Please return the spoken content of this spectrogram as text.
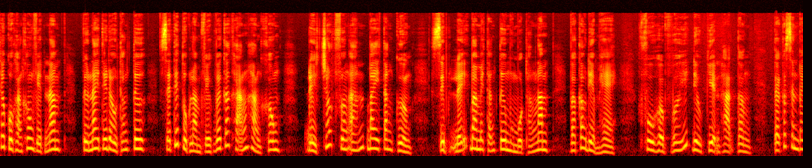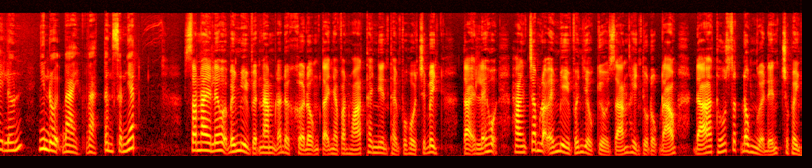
Theo Cục Hàng không Việt Nam, từ nay tới đầu tháng 4 sẽ tiếp tục làm việc với các hãng hàng không để chốt phương án bay tăng cường dịp lễ 30 tháng 4 mùng 1 tháng 5 và cao điểm hè, phù hợp với điều kiện hạ tầng tại các sân bay lớn như Nội Bài và Tân Sơn Nhất. Sáng nay, lễ hội bánh mì Việt Nam đã được khởi động tại nhà văn hóa Thanh niên thành phố Hồ Chí Minh. Tại lễ hội, hàng trăm loại bánh mì với nhiều kiểu dáng hình thù độc đáo đã thu hút rất đông người đến chụp hình.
